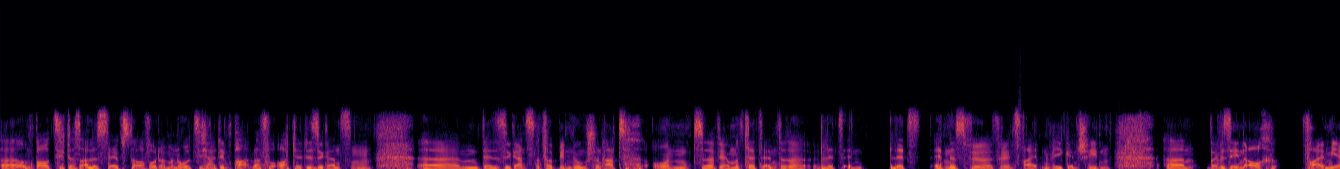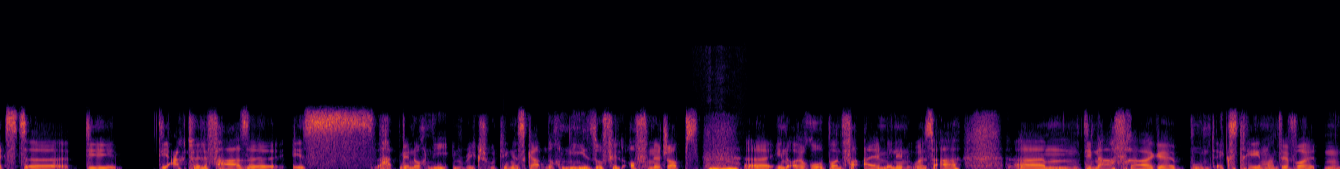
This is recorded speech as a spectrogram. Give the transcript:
äh, und baut sich das alles selbst auf oder man holt sich halt den Partner vor Ort, der diese ganzen, ähm, der diese ganzen Verbindungen schon hat. Und äh, wir haben uns letztendlich, letztend, für, für den zweiten Weg entschieden, ähm, weil wir sehen auch vor allem jetzt äh, die die aktuelle Phase ist, hatten wir noch nie im Recruiting. Es gab noch nie so viele offene Jobs mhm. äh, in Europa und vor allem in den USA. Ähm, die Nachfrage boomt extrem und wir wollten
